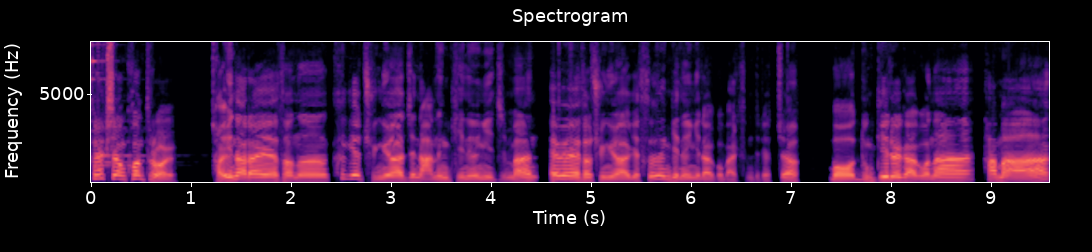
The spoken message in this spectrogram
트랙션 컨트롤. 저희 나라에서는 크게 중요하진 않은 기능이지만 해외에서 중요하게 쓰는 기능이라고 말씀드렸죠. 뭐 눈길을 가거나 사막.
